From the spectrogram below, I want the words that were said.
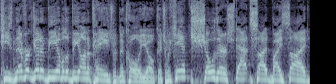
he's never going to be able to be on a page with Nikola Jokic. We can't show their stats side by side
